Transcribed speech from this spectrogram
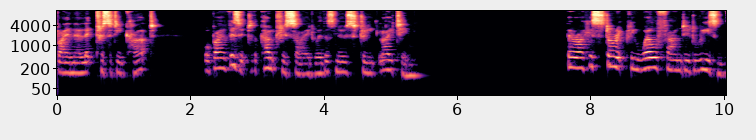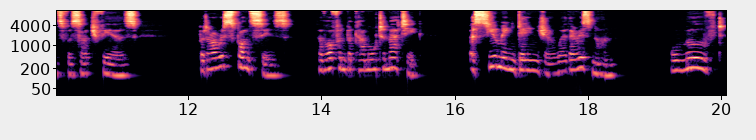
by an electricity cut or by a visit to the countryside where there's no street lighting. There are historically well founded reasons for such fears, but our responses have often become automatic, assuming danger where there is none, or moved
